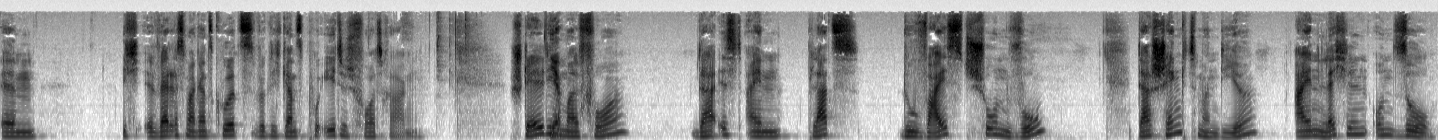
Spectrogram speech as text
Ähm, ich werde das mal ganz kurz, wirklich ganz poetisch vortragen. Stell dir Ja. mal vor, da ist ein Platz, du weißt schon wo, da schenkt man dir ein Lächeln und so.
